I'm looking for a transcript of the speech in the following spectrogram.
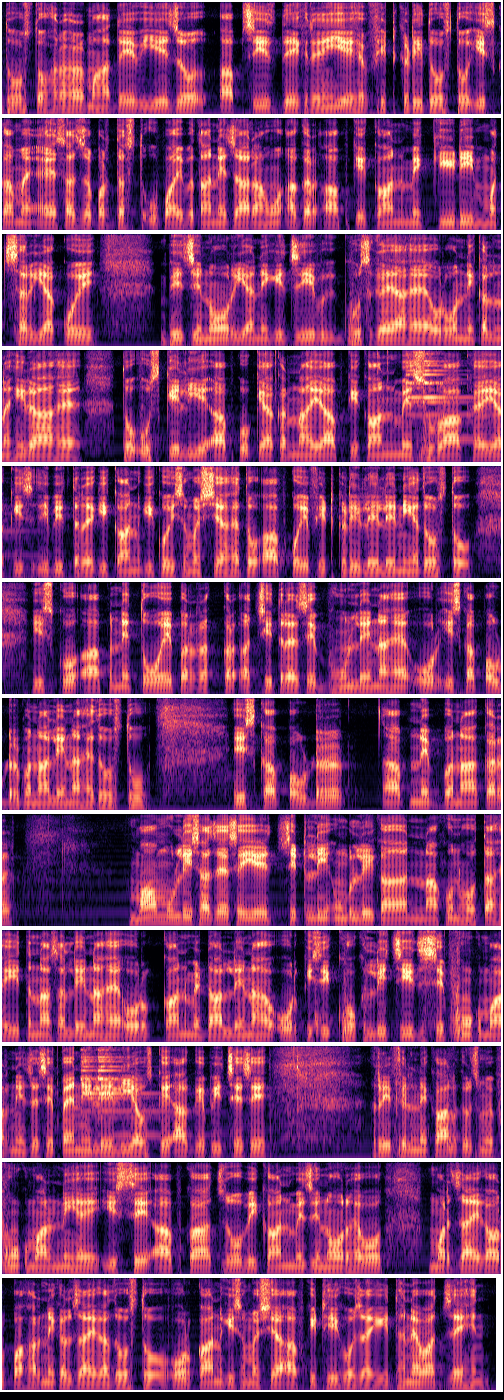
दोस्तों, हर हर महादेव, ये जो आप चीज़ देख रहे हैं, ये है फिटकड़ी दोस्तों। इसका मैं ऐसा ज़बरदस्त उपाय बताने जा रहा हूँ। अगर आपके कान में कीड़ी, मच्छर या कोई भी जिनोर यानी कि जीव घुस गया है और वो निकल नहीं रहा है तो उसके लिए आपको क्या करना है? आपके कान में सुराख है या किसी भी तरह की कान की कोई समस्या है तो आपको ये फिटकड़ी ले लेनी है दोस्तों। इसको आपने तोए पर रखकर अच्छी तरह से भून लेना है और इसका पाउडर बना लेना है दोस्तों। इसका पाउडर आपने बनाकर मामूली सा जैसे ये चिटली उंगली का नाखून होता है, इतना सा लेना है और कान में डाल लेना है और किसी खोखली चीज़ से फूंक मारनी जैसे पेन ही ले लिया, उसके आगे पीछे से रिफिल निकाल कर उसमें फूंक मारनी है। इससे आपका जो भी कान में जिनोर है वो मर जाएगा और बाहर निकल जाएगा दोस्तों, और कान की समस्या आपकी ठीक हो जाएगी। धन्यवाद, जय हिंद।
